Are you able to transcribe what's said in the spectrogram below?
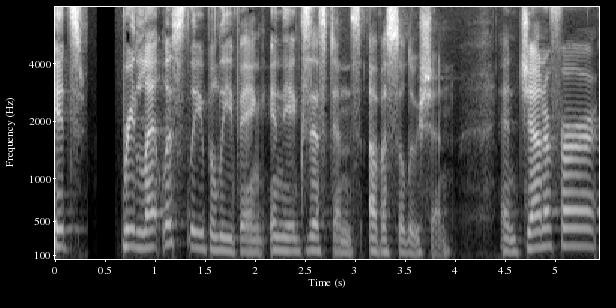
it's relentlessly believing in the existence of a solution. And Jennifer,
